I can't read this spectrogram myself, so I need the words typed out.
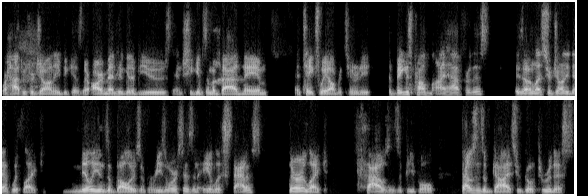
"We're happy for Johnny because there are men who get abused, and she gives them a bad name and takes away opportunity." The biggest problem I have for this is that unless you're Johnny Depp with like millions of dollars of resources and A-list status, there are like thousands of people, thousands of guys who go through this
